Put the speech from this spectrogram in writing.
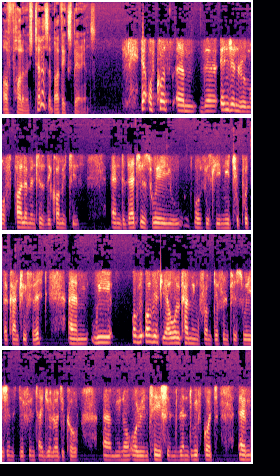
of Parliament. Tell us about the experience. Yeah, of course, um, the engine room of Parliament is the committees. And that is where you obviously need to put the country first. Um, we obviously are all coming from different persuasions, different ideological, um, you know, orientations, and we've got um,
